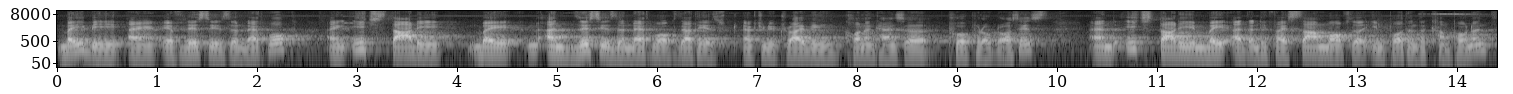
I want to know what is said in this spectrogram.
maybe uh, if this is a network and each study may, and this is the network that is actually driving colon cancer poor prognosis, and each study may identify some of the important components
